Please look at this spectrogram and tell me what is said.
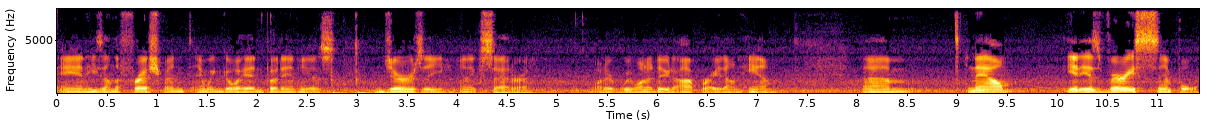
And he's on the freshman, and we can go ahead and put in his jersey and etc whatever we want to do to operate on him. Um, now, it is very simple.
